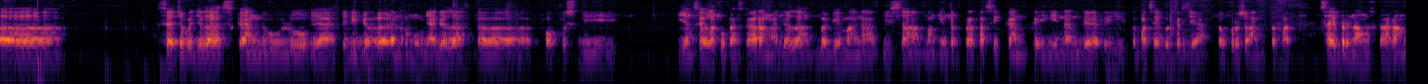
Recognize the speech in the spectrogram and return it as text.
uh, saya coba jelaskan dulu ya. Jadi gambaran umumnya adalah uh, fokus di yang saya lakukan sekarang adalah bagaimana bisa menginterpretasikan keinginan dari tempat saya bekerja atau perusahaan tempat saya bernaung sekarang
